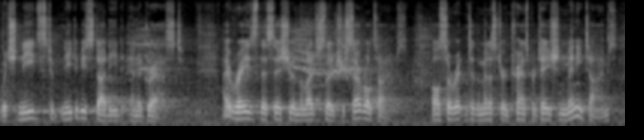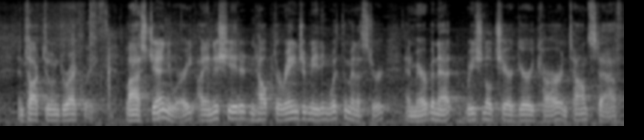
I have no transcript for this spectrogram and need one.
which needs to, need to be studied and addressed. I have raised this issue in the legislature several times, also written to the Minister of Transportation many times, and talked to him directly. Last January, I initiated and helped arrange a meeting with the Minister and Mayor Bennett, Regional Chair Gary Carr, and town staff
